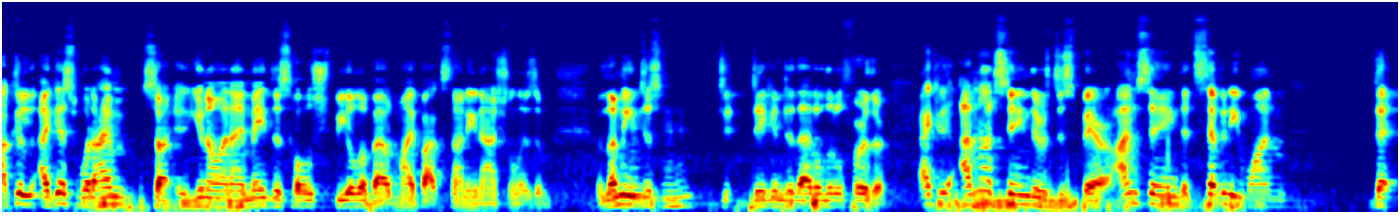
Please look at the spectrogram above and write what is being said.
Aqil, I guess what I'm, so, you know, and I made this whole spiel about my Pakistani nationalism. Let me just Mhm. d- dig into that a little further. Actually, I'm not saying there's despair. I'm saying that 71, that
